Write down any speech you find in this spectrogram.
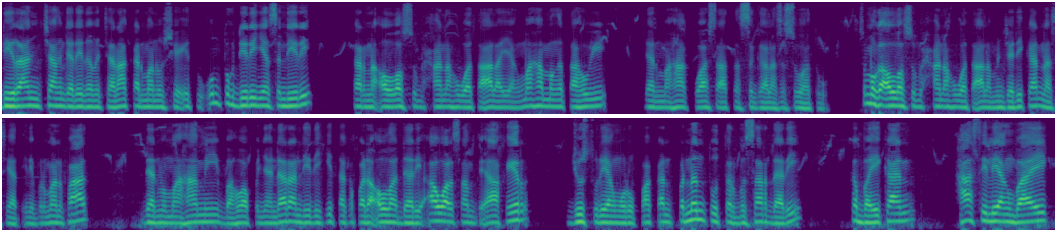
dirancang dan direncanakan manusia itu untuk dirinya sendiri. Karena Allah subhanahu wa ta'ala yang maha mengetahui dan maha kuasa atas segala sesuatu. Semoga Allah Subhanahu wa taala menjadikan nasihat ini bermanfaat dan memahami bahwa penyandaran diri kita kepada Allah dari awal sampai akhir justru yang merupakan penentu terbesar dari kebaikan, hasil yang baik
